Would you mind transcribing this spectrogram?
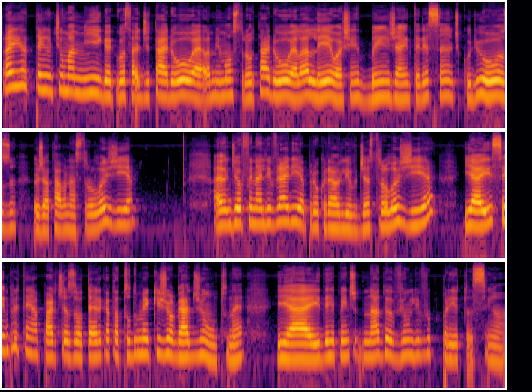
Aí eu tenho, tinha uma amiga que gostava de tarô, ela me mostrou o tarô, ela leu, achei bem já interessante, curioso. Eu já estava na astrologia. Aí um dia eu fui na livraria procurar um livro de astrologia, e aí sempre tem a parte esotérica, tá tudo meio que jogado junto, né? E aí, de repente, do nada eu vi um livro preto, assim, ó,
